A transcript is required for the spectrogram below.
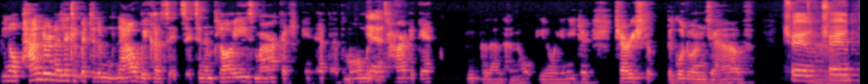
you know, pandering a little bit to them now because it's it's an employees market at, at the moment. Yeah. It's hard to get people, and, and hope you know you need to cherish the, the good ones you have. True, um, true.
